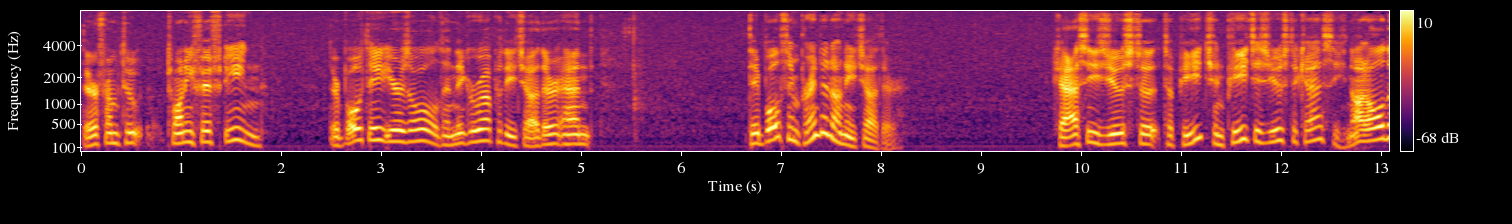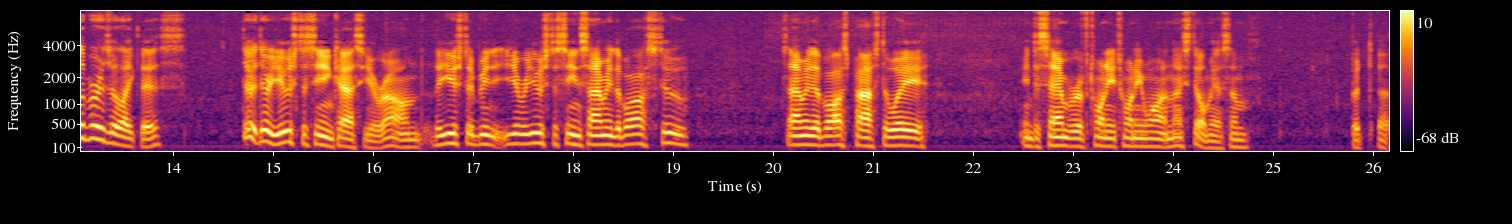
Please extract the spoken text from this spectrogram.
They're from 2015. They're both eight years old and they grew up with each other and they both imprinted on each other. Cassie's used to, to Peach and Peach is used to Cassie. Not all the birds are like this. They're, they're used to seeing Cassie around. They used to be, you were used to seeing Sammy the Boss too. Sammy the Boss passed away in December of 2021. I still miss him. But uh,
